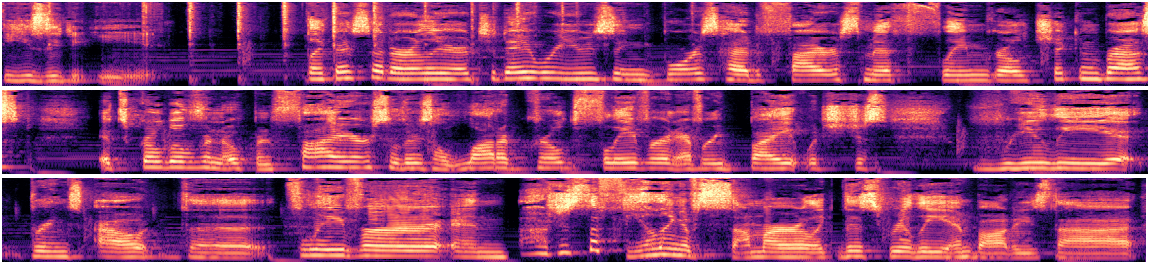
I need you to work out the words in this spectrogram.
easy to eat. Like I said earlier, today we're using Boar's Head Firesmith flame grilled chicken breast. It's grilled over an open fire, so there's a lot of grilled flavor in every bite, which just really brings out the flavor and oh, just the feeling of summer. Like this really embodies that.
